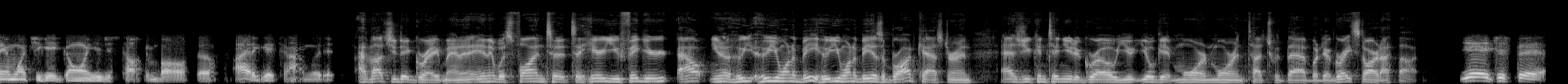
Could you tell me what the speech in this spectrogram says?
then once you get going, you're just talking ball. So I had a good time with it. I thought you did great, man, and it was fun to to hear you figure out, you know, who who you want to be, who you want to be as a broadcaster, and as you continue to grow, you you'll get more and more in touch with that. But a great start, I thought. Yeah, just the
